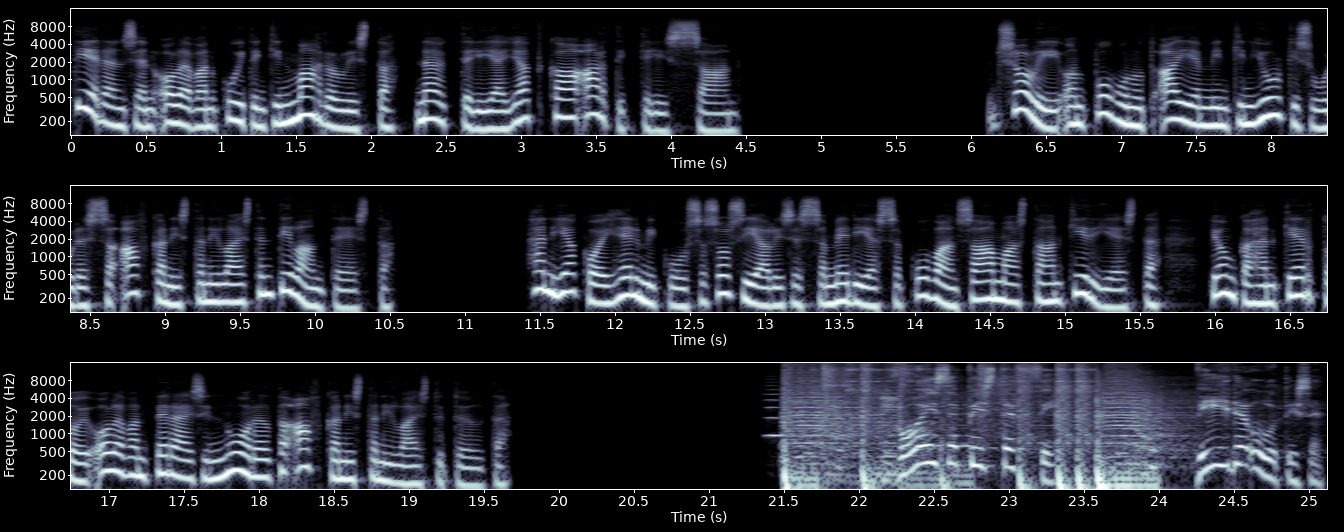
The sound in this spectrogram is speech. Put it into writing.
Tiedän sen olevan kuitenkin mahdollista, näyttelijä jatkaa artikkelissaan. Jolie on puhunut aiemminkin julkisuudessa afganistanilaisten tilanteesta. Hän jakoi helmikuussa sosiaalisessa mediassa kuvan saamastaan kirjeestä, jonka hän kertoi olevan peräisin nuorelta afganistanilaistytöltä. Voise.fi. Viihde uutiset.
